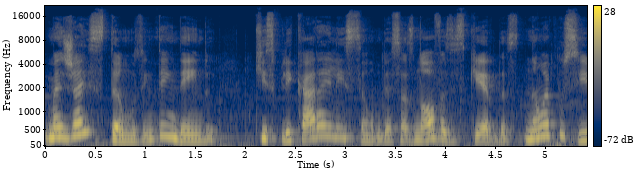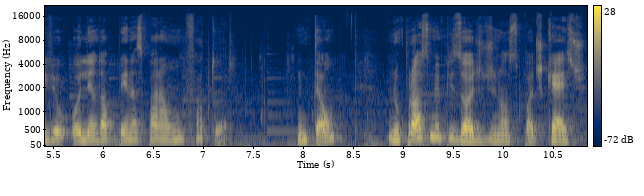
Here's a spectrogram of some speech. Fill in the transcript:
Mas já estamos entendendo que explicar a eleição dessas novas esquerdas não é possível olhando apenas para um fator. Então, no próximo episódio de nosso podcast,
